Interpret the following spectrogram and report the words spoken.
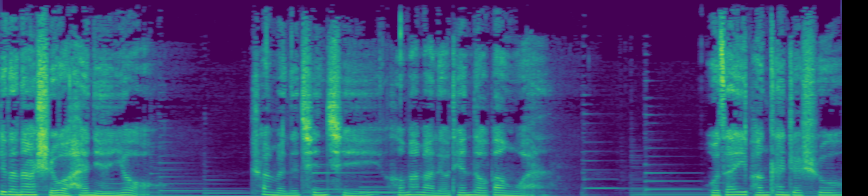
记得那时我还年幼，串门的亲戚和妈妈聊天到傍晚，我在一旁看着书，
